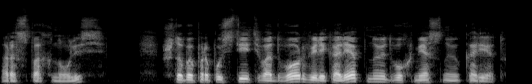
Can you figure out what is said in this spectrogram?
распахнулись, чтобы пропустить во двор великолепную двухместную карету.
